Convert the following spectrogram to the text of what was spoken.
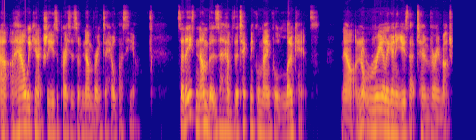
uh, how we can actually use a process of numbering to help us here. So these numbers have the technical name called locants. Now, I'm not really going to use that term very much,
